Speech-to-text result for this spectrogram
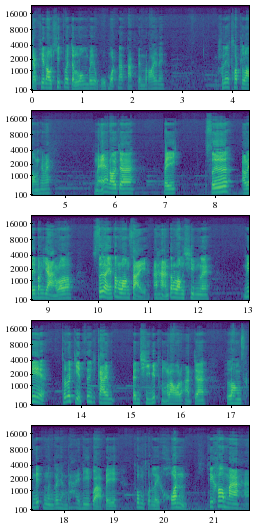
จากที่เราคิดว่าจะลงไปโอ้โหหมดหน้าตักเต็มร้อยเลยเขาเรียกทดลองใช่ไหมแหมเราจะไปซื้ออะไรบางอย่างเราเสื้อยังต้องลองใส่ อาหารต้องลองชิมเลย นี่ธุรกิจซึ่งจะกลายเป็นชีวิตของเราเราอาจจะลองสักนิดนึงก็ยังได้ดีกว่าไปทุ่มทุนเลยคน ที่เข้ามาหา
